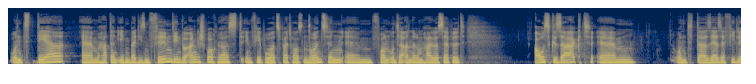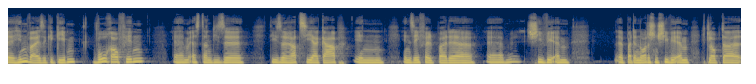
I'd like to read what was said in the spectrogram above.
Und der ähm, hat dann eben bei diesem Film, den du angesprochen hast, im Februar 2019 ähm, von unter anderem Hajo Seppelt ausgesagt ähm, und da sehr, sehr viele Hinweise gegeben, woraufhin ähm, es dann diese, diese Razzia gab in, in Seefeld bei der ähm, Ski-WM, äh, bei der nordischen Ski-WM. Ich glaube, da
